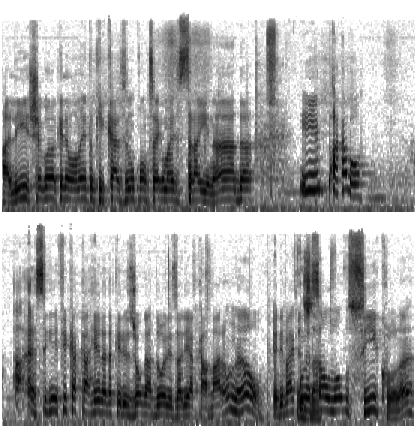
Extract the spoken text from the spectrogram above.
ali, chegou naquele momento que, cara, você não consegue mais extrair nada e acabou. Ah, é, significa que a carreira daqueles jogadores ali acabaram? Não. Ele vai começar Exato. um novo ciclo, né?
